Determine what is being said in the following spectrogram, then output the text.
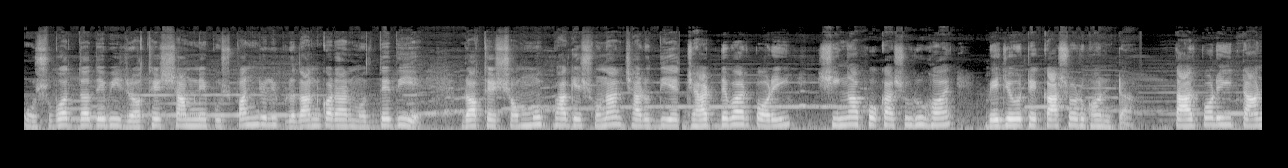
ও সুভদ্রা দেবীর রথের সামনে পুষ্পাঞ্জলি প্রদান করার মধ্যে দিয়ে রথের সম্মুখভাগে সোনার ঝাড়ু দিয়ে ঝাড় দেওয়ার পরেই শিঙা ফোকা শুরু হয়, বেজে ওঠে কাসর ঘণ্টা। তারপরেই টান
